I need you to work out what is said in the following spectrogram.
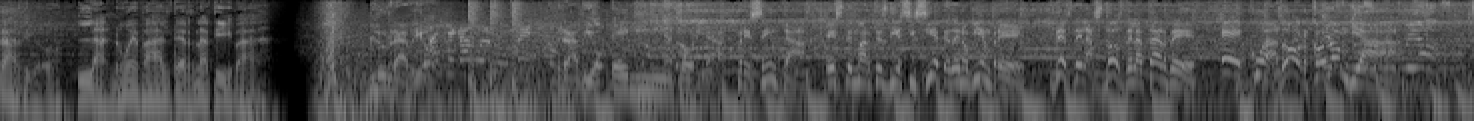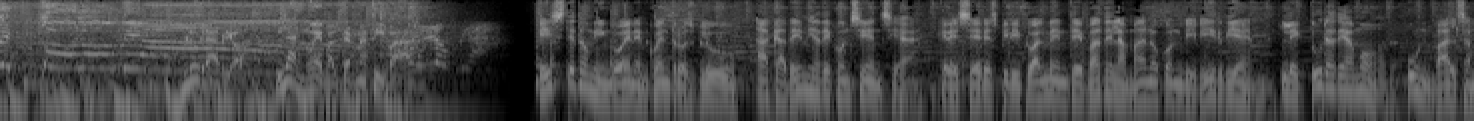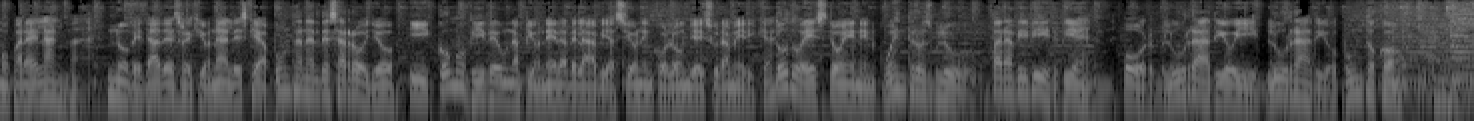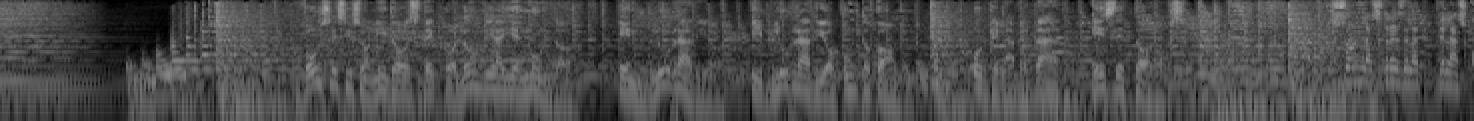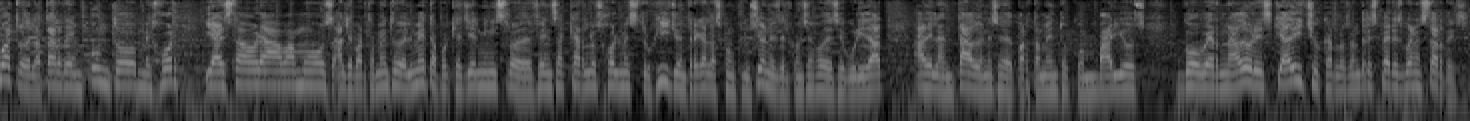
Radio, la nueva alternativa. Blue Radio. Ha llegado el momento. Radio Eliminatoria presenta este martes 17 de noviembre, desde las 2 de la tarde, Ecuador-Colombia. Blue Radio, la nueva alternativa. Este domingo en Encuentros Blue, Academia de Conciencia. Crecer espiritualmente va de la mano con vivir bien. Lectura de amor, un bálsamo para el alma. Novedades regionales que apuntan al desarrollo y cómo vive una pionera de la aviación en Colombia y Suramérica. Todo esto en Encuentros Blue, para vivir bien, por Blue Radio y bluradio.com. Voces y sonidos de Colombia y el mundo en Blue Radio y bluradio.com, porque la verdad es de todos. Son las 3 de, la, de las 4 de la tarde en punto mejor y a esta hora vamos al departamento del Meta porque allí el ministro de Defensa Carlos Holmes Trujillo entrega las conclusiones del Consejo de Seguridad adelantado en ese departamento con varios gobernadores. ¿Qué ha dicho Carlos Andrés Pérez? Buenas tardes.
